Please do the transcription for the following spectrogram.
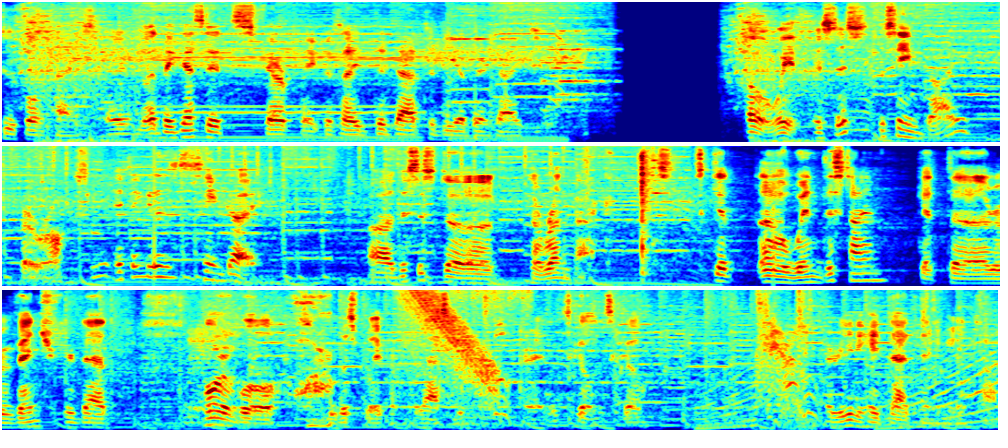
two full times. Uh, but I guess it's fair play because I did that to the other guy too. Oh wait, is this the same guy for Roxy? I think it is the same guy. Uh, this is the the run back. Let's, get a win this time. Get the revenge for that horrible, horrible display from the last game. Alright, let's go, let's go. I really hate that enemy top.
